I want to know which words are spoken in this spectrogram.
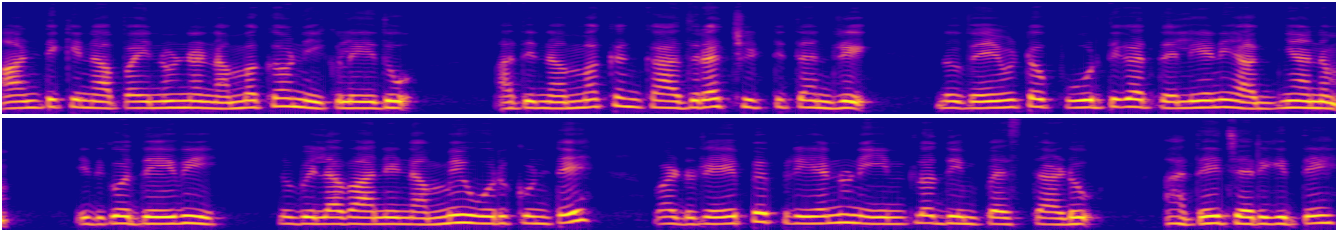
ఆంటీకి నా పైనున్న నమ్మకం నీకు లేదు. అది నమ్మకం కాదురా చిట్టి తండ్రి. నువ్వేమిటో పూర్తిగా తెలియని అజ్ఞానం. ఇదిగో దేవి నువ్వు ఇలా వాణ్ణి నమ్మి ఊరుకుంటే వాడు రేపే ప్రియను నీ ఇంట్లో దింపేస్తాడు. అదే జరిగితే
